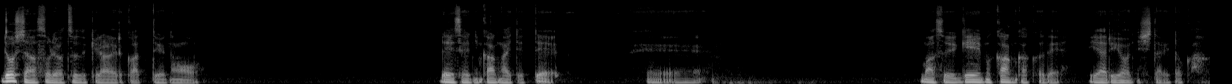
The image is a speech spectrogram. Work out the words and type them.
どうしたらそれを続けられるかっていうのを、冷静に考えてて、えーまあそういうゲーム感覚でやるようにしたりとか、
